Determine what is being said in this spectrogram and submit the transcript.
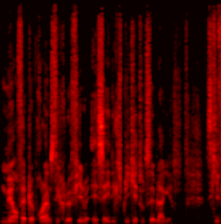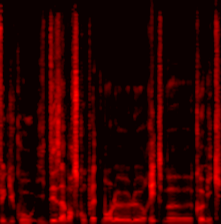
Mais en fait, le problème, c'est que le film essaye d'expliquer toutes ces blagues. Ce qui fait que du coup, il désamorce complètement le, rythme comique.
